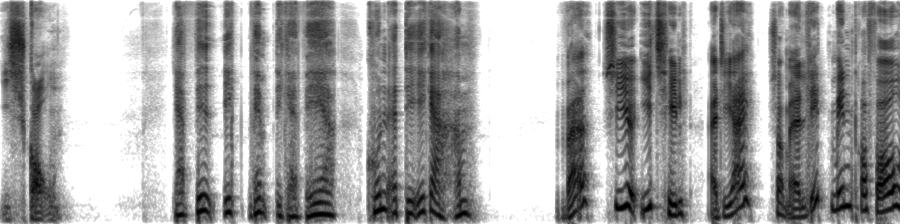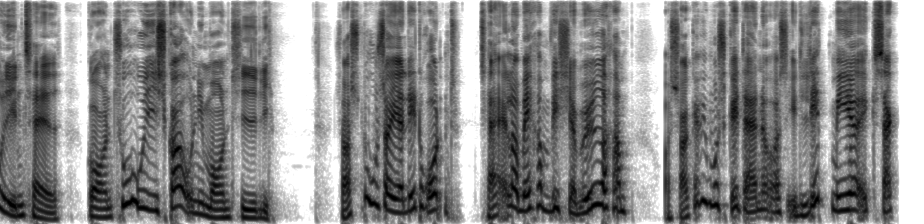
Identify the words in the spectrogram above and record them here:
i skoven. Jeg ved ikke, hvem det kan være. Kun at det ikke er ham. Hvad siger I til, at jeg, som er lidt mindre forudindtaget, går en tur ud i skoven i morgen tidlig? Så snuser jeg lidt rundt, taler med ham, hvis jeg møder ham, og så kan vi måske danne os et lidt mere eksakt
